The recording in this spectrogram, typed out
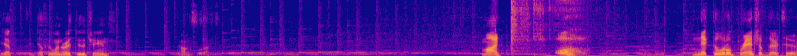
Yep, I definitely went right through the chains. Bounce left. Come on. Oh! Nicked a little branch up there too.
